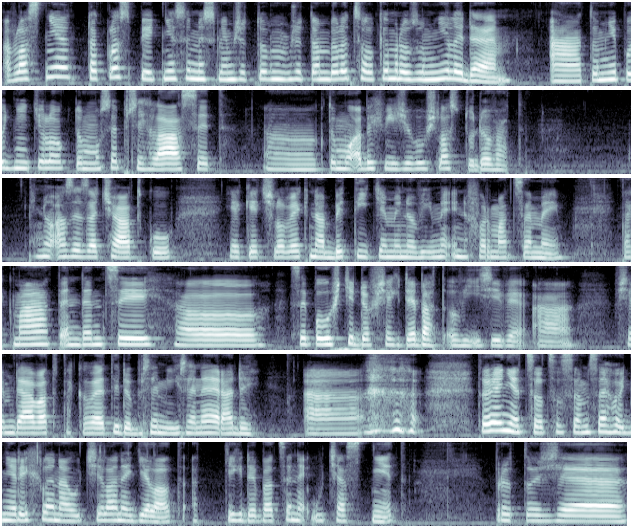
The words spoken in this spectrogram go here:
A vlastně takhle zpětně si myslím, že, to, že tam byli celkem rozumní lidé. A to mě podnítilo k tomu se přihlásit, k tomu, abych výživu šla studovat. No a ze začátku, jak je člověk nabitý těmi novými informacemi, tak má tendenci uh, se pouštět do všech debat o výživě a všem dávat takové ty dobře mířené rady. A to je něco, co jsem se hodně rychle naučila nedělat a těch debat se neúčastnit, protože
